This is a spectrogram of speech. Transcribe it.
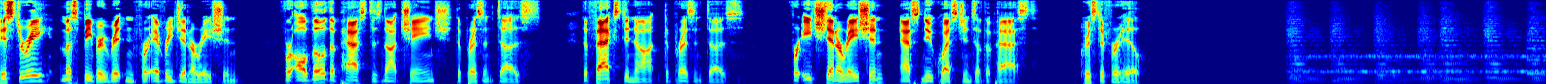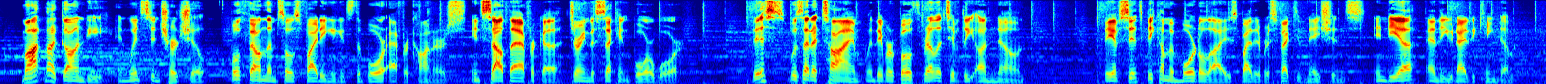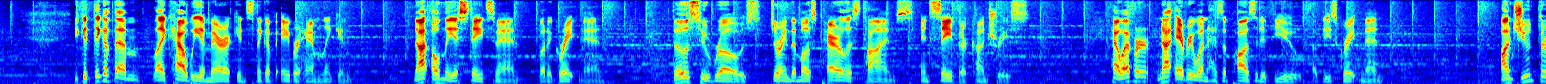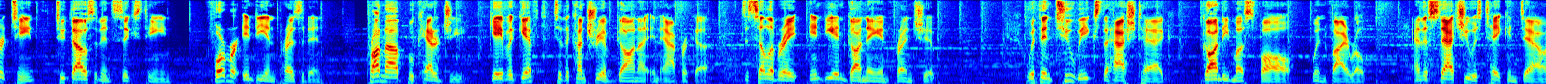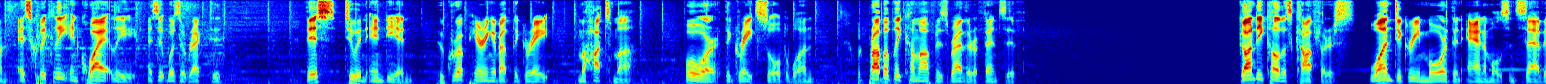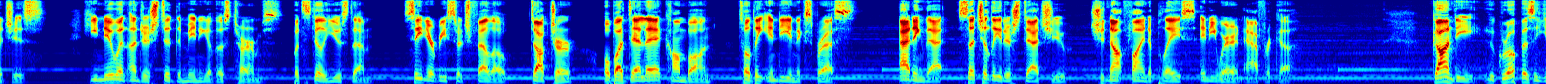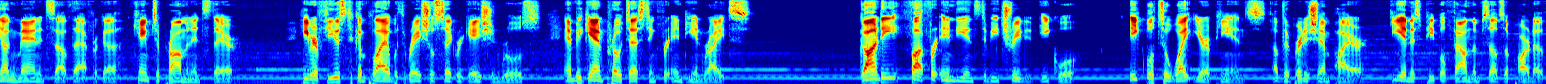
History must be rewritten for every generation, for although the past does not change, the present does. The facts do not, the present does. For each generation, ask new questions of the past. Christopher Hill. Mahatma Gandhi and Winston Churchill both found themselves fighting against the Boer Afrikaners in South Africa during the Second Boer War. This was at a time when they were both relatively unknown. They have since become immortalized by their respective nations, India and the United Kingdom. You can think of them like how we Americans think of Abraham Lincoln not only a statesman, but a great man. Those who rose during the most perilous times and saved their countries. However, not everyone has a positive view of these great men. On June 13, 2016, former Indian President Pranab Mukherjee gave a gift to the country of Ghana in Africa to celebrate Indian Ghanaian friendship. Within two weeks, the hashtag Gandhi Must Fall went viral, and the statue was taken down as quickly and quietly as it was erected. This to an Indian who grew up hearing about the great Mahatma, or the great souled one, would probably come off as rather offensive. Gandhi called us kafirs, one degree more than animals and savages. He knew and understood the meaning of those terms, but still used them. Senior research fellow Dr. Obadele Kambon told the Indian Express, adding that such a leader statue should not find a place anywhere in Africa. Gandhi, who grew up as a young man in South Africa, came to prominence there. He refused to comply with racial segregation rules and began protesting for Indian rights. Gandhi fought for Indians to be treated equal, equal to white Europeans of the British Empire he and his people found themselves a part of.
